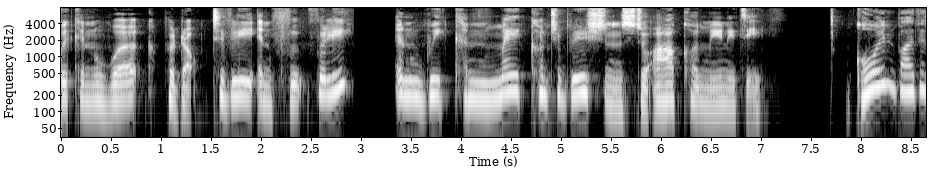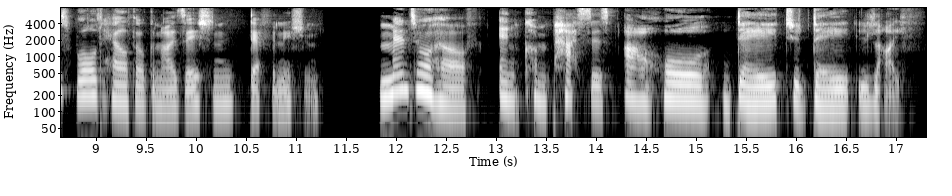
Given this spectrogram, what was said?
we can work productively and fruitfully, and we can make contributions to our community. Going by this World Health Organization definition, mental health encompasses our whole day to day life.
